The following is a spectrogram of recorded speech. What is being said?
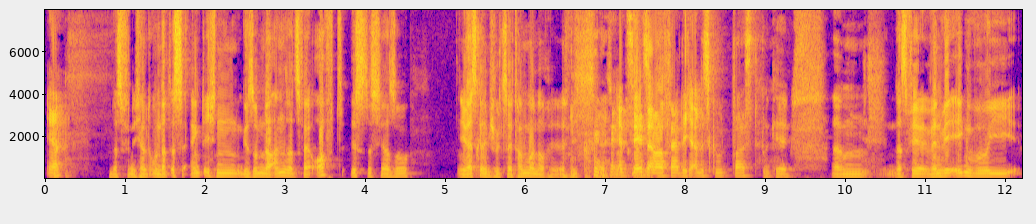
Ja. Und das finde ich halt, und das ist eigentlich ein gesunder Ansatz, weil oft ist es ja so, ich weiß gar nicht, wie viel Zeit haben wir noch? Erzähl's aber fertig, alles gut, passt. Okay. Ähm, dass wir, wenn wir irgendwo in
